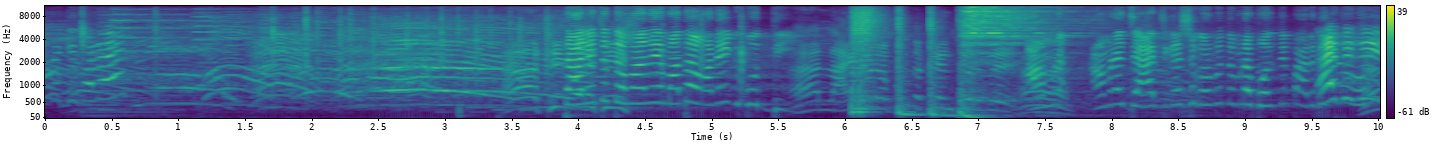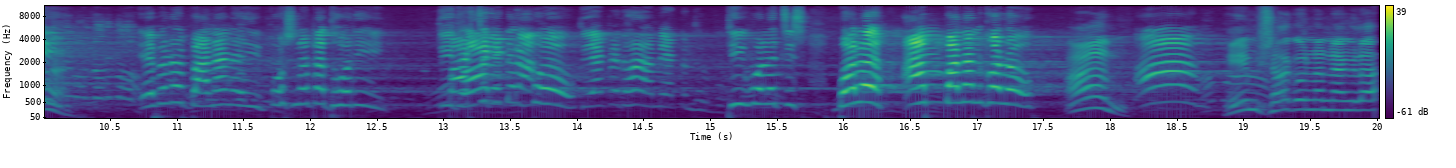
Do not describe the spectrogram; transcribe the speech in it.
আমরা কি করে? হ্যাঁ ঠিক তাহলে তো তোমাদের মাথায় অনেক বুদ্ধি। হ্যাঁ লাইনের উপর তো ট্রেন চলবে। আমরা আমরা যা জিজ্ঞাসা করব তোমরা বলতে পারবে। এই দিদি এবারে বানান এই প্রশ্নটা ধরি। তুই ধর একটা তুই একটা ধর আমি একটা ধরবো। ঠিক বলেছিস। বলো আম বানান করো। আম? আম। হিমসাগর না ন্যাংলা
